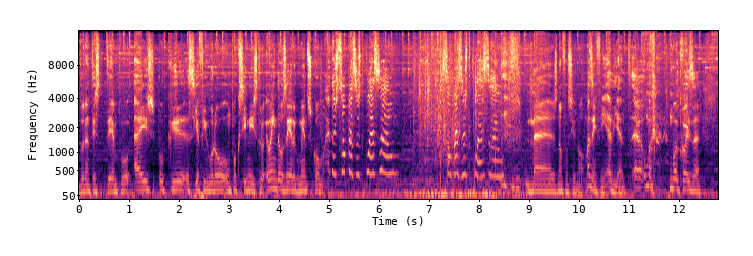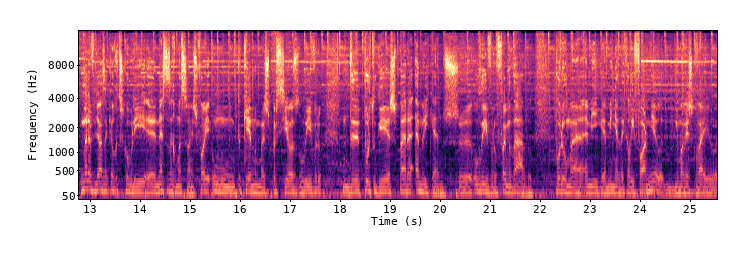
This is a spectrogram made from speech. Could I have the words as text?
durante este tempo, eis o que se afigurou um pouco sinistro. Eu ainda usei argumentos como: ah, isto são peças de coleção. São peças de coleção. Mas não funcionou. Mas enfim, adiante. Eh, Uma, uma coisa maravilhosa que eu redescobri eh, nestas arrumações foi um pequeno, mas precioso livro de português para americanos. Eh, O livro foi-me dado por uma amiga minha da Califórnia, de uma vez que veio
